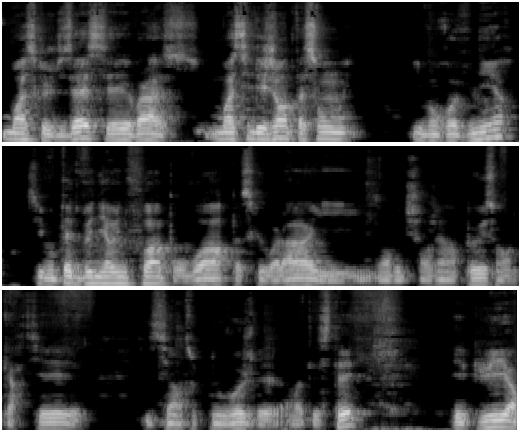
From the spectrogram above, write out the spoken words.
Moi, ce que je disais, c'est, voilà, moi, si les gens, de toute façon, ils vont revenir, s'ils vont peut-être venir une fois pour voir, parce que voilà, ils, ont envie de changer un peu, ils sont dans le quartier, ici un truc nouveau, je vais, on va tester. Et puis, euh,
